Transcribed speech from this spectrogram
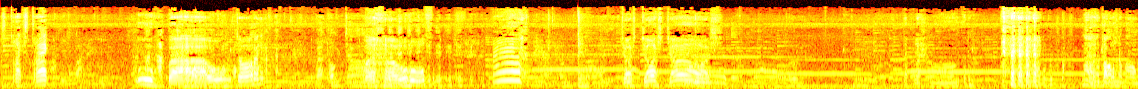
Strike, strike. Uh, baung coy. Baong coy. Mau. Ah, jos, jos, Nah, na baong na baong.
